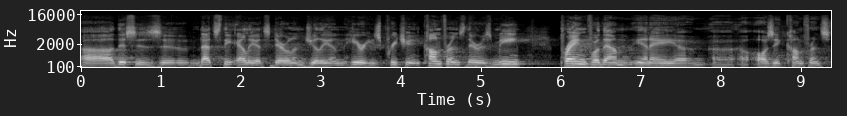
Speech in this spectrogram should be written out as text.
Uh, this is, uh, that's the Elliotts, Daryl and Jillian. Here he's preaching in conference. There is me praying for them in a uh, uh, Aussie conference.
